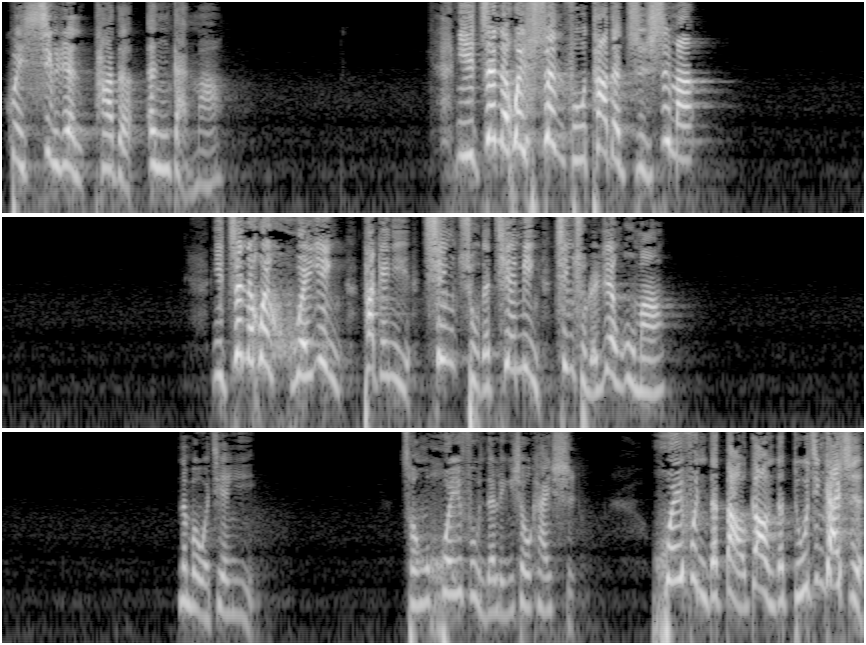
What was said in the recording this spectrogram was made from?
会信任他的恩感吗？你真的会顺服他的指示吗？你真的会回应他给你清楚的天命、清楚的任务吗？那么，我建议从恢复你的灵修开始。恢复你的祷告，你的读经开始，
